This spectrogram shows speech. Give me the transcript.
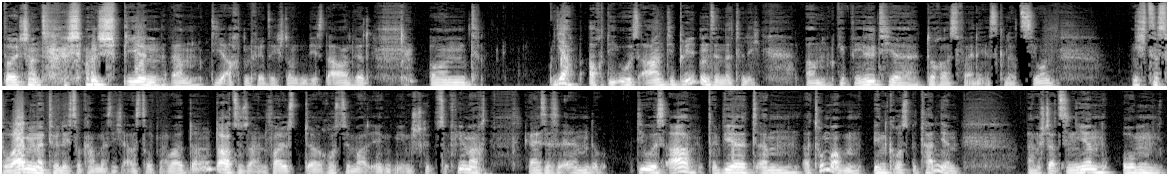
Deutschland schon spielen? Ähm, die 48 Stunden, die es dauern wird. Und ja, auch die USA und die Briten sind natürlich ähm, gewillt, hier durchaus für eine Eskalation nicht zu sorgen, natürlich, so kann man es nicht ausdrücken, aber da, da zu sein, falls der Russe mal irgendwie einen Schritt zu viel macht. Heißt es, ähm, die USA wird ähm, Atombomben in Großbritannien ähm, stationieren, um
